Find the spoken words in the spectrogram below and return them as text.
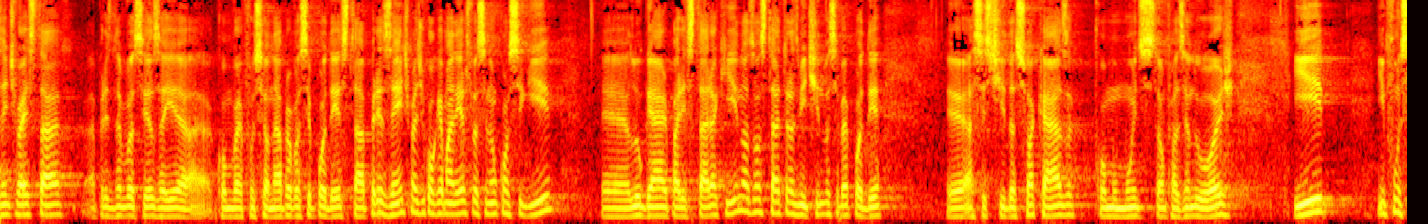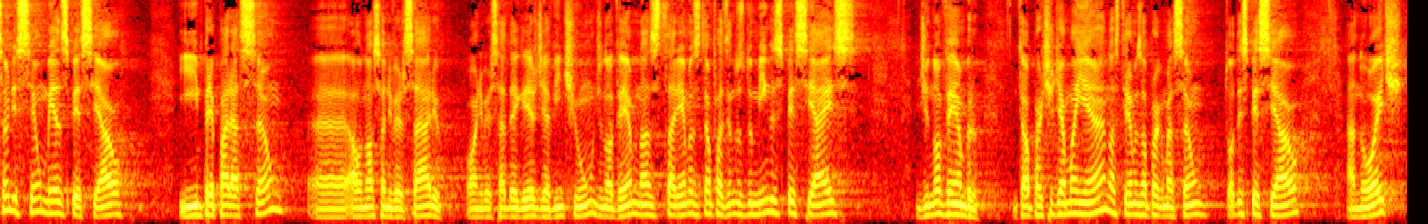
a gente vai estar apresentando a vocês aí a, como vai funcionar para você poder estar presente, mas de qualquer maneira, se você não conseguir é, lugar para estar aqui, nós vamos estar transmitindo, você vai poder é, assistir da sua casa, como muitos estão fazendo hoje. E em função de ser um mês especial e em preparação uh, ao nosso aniversário, ao aniversário da igreja, dia 21 de novembro, nós estaremos então fazendo os domingos especiais de novembro. Então, a partir de amanhã, nós teremos uma programação toda especial à noite.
